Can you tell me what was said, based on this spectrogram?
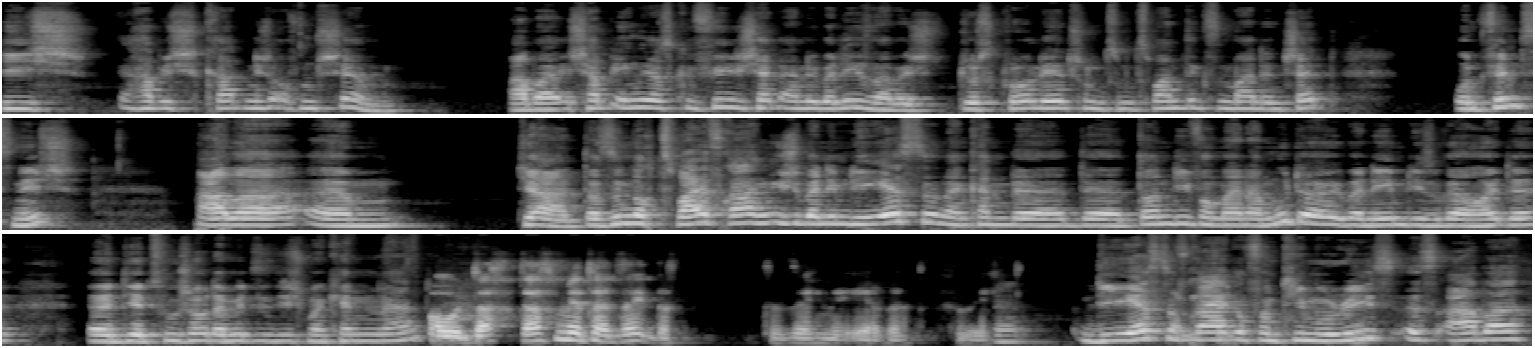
Die habe ich gerade nicht auf dem Schirm. Aber ich habe irgendwie das Gefühl, ich hätte eine überlesen, aber ich durchscrolle jetzt schon zum 20. Mal den Chat und finde es nicht. Aber ähm, tja, das sind noch zwei Fragen. Ich übernehme die erste und dann kann der, der Don die von meiner Mutter übernehmen, die sogar heute äh, dir zuschaut, damit sie dich mal kennenlernt. Oh, das, das ist mir tatsächlich, das, tatsächlich eine Ehre für mich. Die erste Frage von Timo Rees ist aber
